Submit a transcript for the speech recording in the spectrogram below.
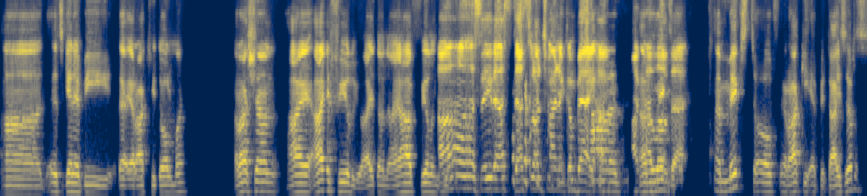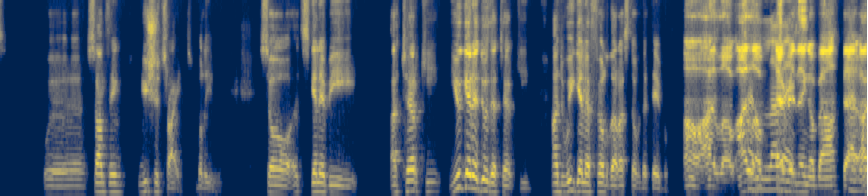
And it's gonna be the Iraqi dolma. Rashawn, I I feel you. I don't know. I have feelings. Ah, see, that's that's what I'm trying to combat. I, I, love mix- that. a mix of Iraqi appetizers, with something you should try it. Believe me. So it's gonna be a turkey. You're gonna do the turkey, and we're gonna fill the rest of the table. Oh, I love, I I love, love it. everything about that. I I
